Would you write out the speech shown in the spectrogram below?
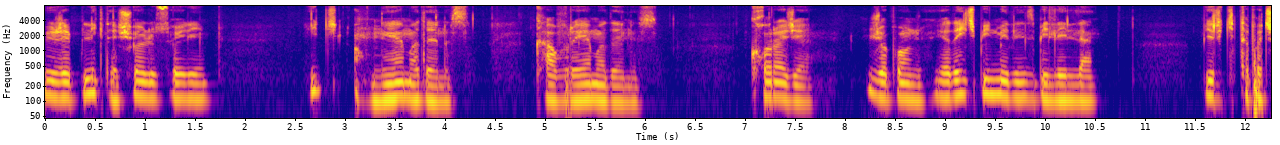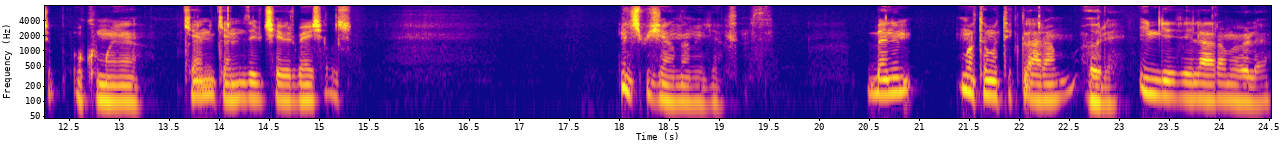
bir replik de şöyle söyleyeyim. Hiç anlayamadığınız, kavrayamadığınız Korece, Japonca ya da hiç bilmediğiniz bir dilden bir kitap açıp okumaya, kendi kendinize bir çevirmeye çalışın. Hiçbir şey anlamayacaksınız. Benim matematikle aram öyle. İngilizceyle aram öyle.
